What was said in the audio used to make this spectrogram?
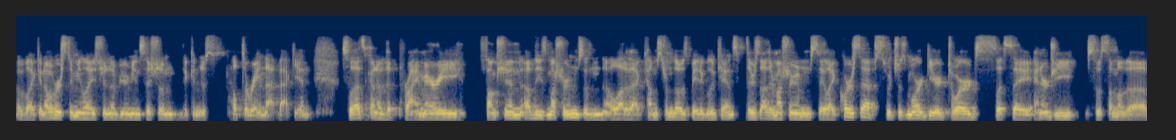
of like an overstimulation of your immune system, it can just help to rein that back in. So that's kind of the primary function of these mushrooms, and a lot of that comes from those beta glucans. There's other mushrooms, say like cordyceps, which is more geared towards, let's say, energy. So some of the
